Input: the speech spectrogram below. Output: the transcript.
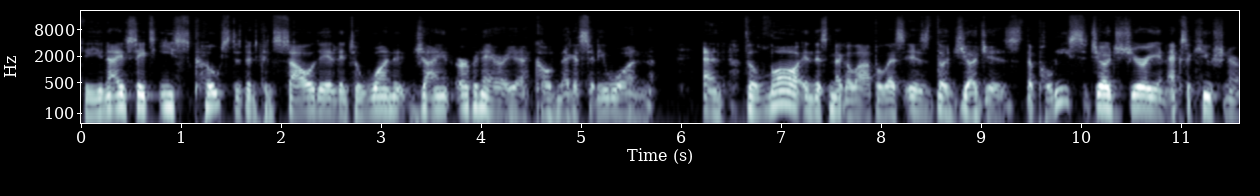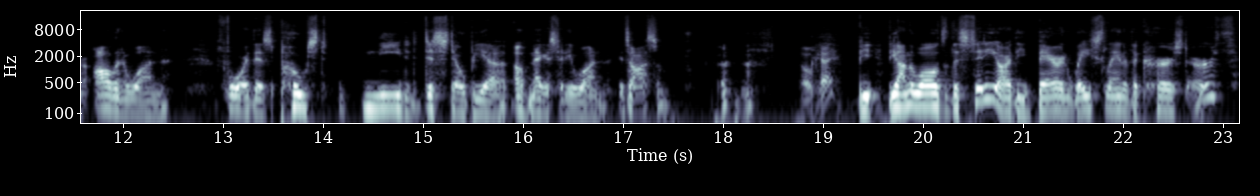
the United States East Coast has been consolidated into one giant urban area called Megacity 1. And the law in this megalopolis is the judges, the police, judge, jury, and executioner all in one for this post need dystopia of Megacity 1. It's awesome. Okay. Be- beyond the walls of the city are the barren wasteland of the cursed earth.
